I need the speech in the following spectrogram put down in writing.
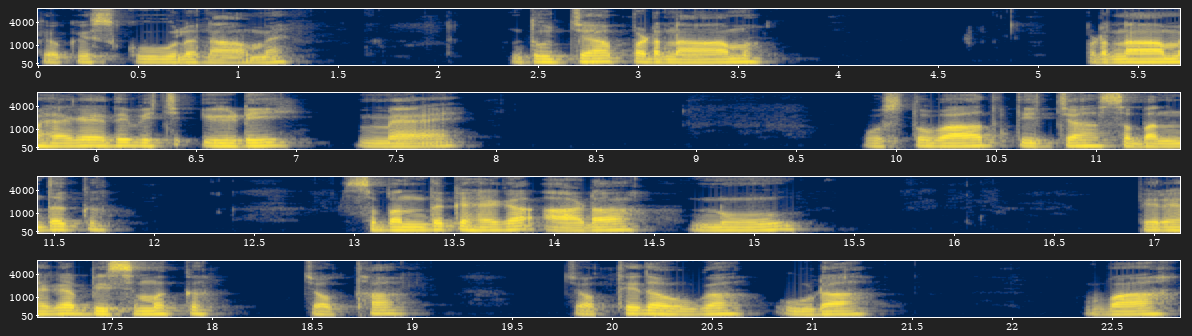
ਕਿਉਂਕਿ ਸਕੂਲ ਨਾਮ ਹੈ। ਦੂਜਾ ਪੜਨਾਮ। ਪੜਨਾਮ ਹੈਗਾ ਇਹਦੇ ਵਿੱਚ ਈੜੀ ਮੈਂ। ਉਸ ਤੋਂ ਬਾਅਦ ਤੀਜਾ ਸੰਬੰਧਕ। ਸੰਬੰਧਕ ਹੈਗਾ ਆੜਾ, ਨੂੰ। ਫਿਰ ਹੈਗਾ ਬਿਸਮਕ, ਚੌਥਾ, ਚੌਥੇ ਦਾ ਹੋਊਗਾ ਊੜਾ, ਵਾਹ।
